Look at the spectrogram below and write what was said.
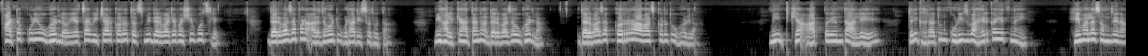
फाटक कुणी उघडलं याचा विचार करतच मी दरवाजापाशी पोचले. दरवाजा पण अर्धवट उघडा दिसत होता. मी हलक्या हातानं दरवाजा उघडला. दरवाजा कर्र आवाज करत उघडला. मी इतक्या आतपर्यंत आले तरी घरातून कुणीच बाहेर का येत नाही? हे मला समजेना.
